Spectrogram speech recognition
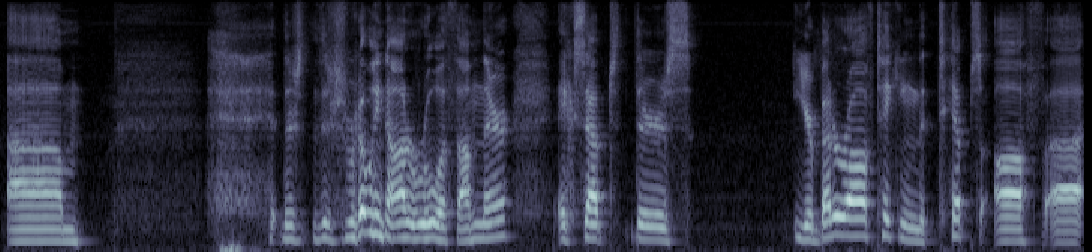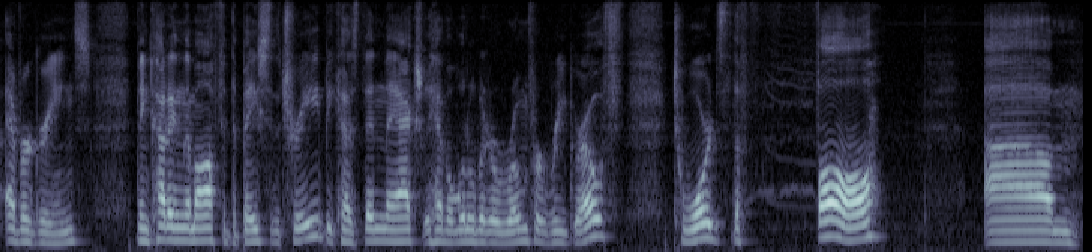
Um, there's there's really not a rule of thumb there, except there's you're better off taking the tips off uh, evergreens than cutting them off at the base of the tree because then they actually have a little bit of room for regrowth. Towards the fall, um,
